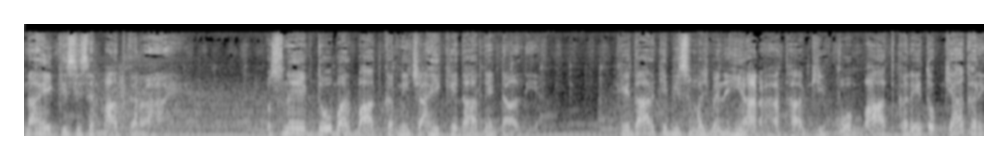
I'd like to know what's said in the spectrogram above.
ना ही किसी से बात कर रहा है। उसने एक दो बार बात करनी चाही केदार ने टाल दिया। केदार की भी समझ में नहीं आ रहा था कि वो बात करे तो क्या करे,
